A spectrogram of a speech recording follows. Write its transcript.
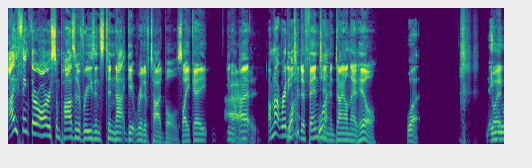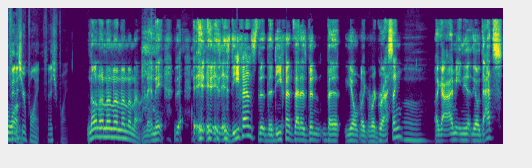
I think there are some positive reasons to not get rid of Todd Bowles. Like a you know, uh, I I'm not ready what? to defend What? him and die on that hill. what? Go ahead, finish your point. Finish your point. No, no, no, no, no, no, no. His his defense, the, the defense that has been, you know, like regressing. Like I I mean, you know, that's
